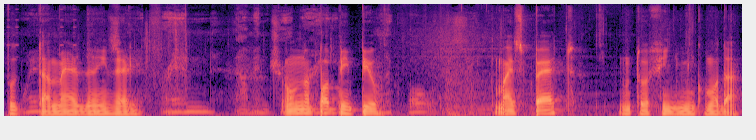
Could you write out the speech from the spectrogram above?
Puta merda, hein, velho. Vamos na Pop Pill. Mais perto. Não tô afim de me incomodar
